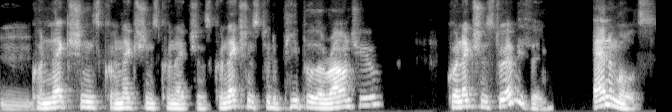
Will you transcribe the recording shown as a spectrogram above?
Mm. Connections, connections, connections, connections to the people around you, connections to everything, animals.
